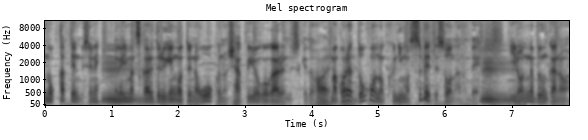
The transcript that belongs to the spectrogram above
乗っかってるんですよね、うん。だから今使われている言語というのは多くの借用語があるんですけど、はい。まあ、これはどこの国も全てそうなので、うん。いろんな文化の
